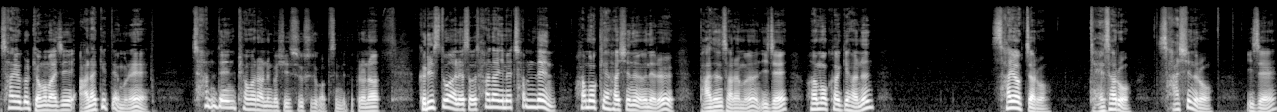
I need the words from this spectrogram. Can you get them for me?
사역을 경험하지 않았기 때문에 참된 평화라는 것이 있을 수가 없습니다. 그러나 그리스도 안에서 하나님의 참된 화목해 하시는 은혜를 받은 사람은 이제 화목하게 하는 사역자로, 대사로, 사신으로 이제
